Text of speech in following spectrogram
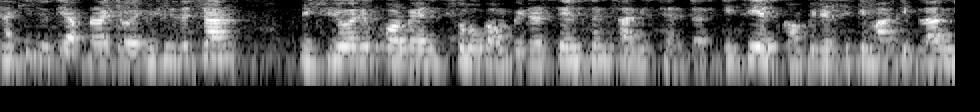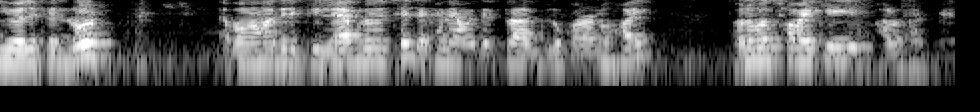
থাকি। যদি আপনারা কেউ এডমিশন নিতে চান, নিশ্চয়ই যোগাযোগ করবেন Shubho Computer Sales and Service Centre ECS Computer City Multiplan, New Elephant Road এবং আমাদের একটি ল্যাব রয়েছে, যেখানে আমাদের ক্লাসগুলো করানো হয়। ধন্যবাদ সবাইকে, ভালো থাকবেন।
